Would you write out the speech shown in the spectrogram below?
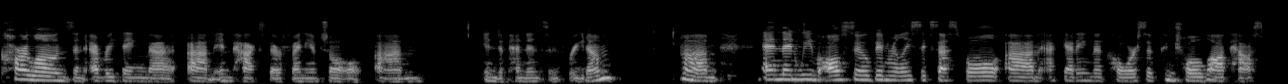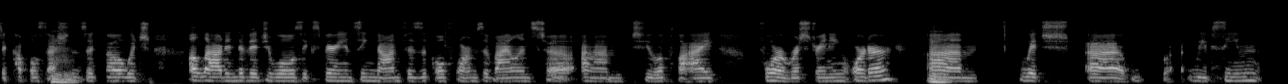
car loans and everything that um, impacts their financial um, independence and freedom um, and then we've also been really successful um, at getting the coercive control law passed a couple mm-hmm. sessions mm-hmm. ago which allowed individuals experiencing non-physical forms of violence to um, to apply for a restraining order mm-hmm. Um, which uh, we've seen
